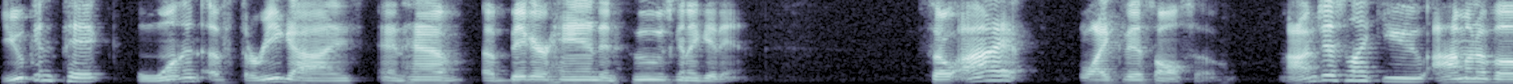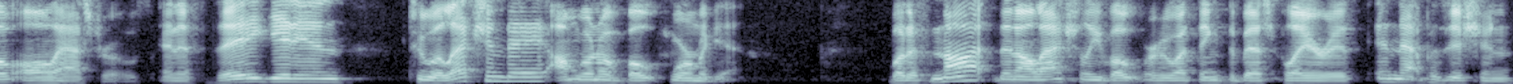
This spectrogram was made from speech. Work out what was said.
You can pick one of three guys and have a bigger hand in who's going to get in. So I like this also. I'm just like you. I'm going to vote all Astros. And if they get in to election day, I'm going to vote for them again. But if not, then I'll actually vote for who I think the best player is in that position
